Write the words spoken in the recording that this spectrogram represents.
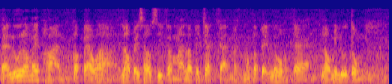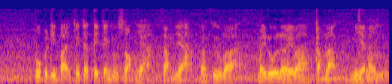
แต่รู้แล้วไม่ผ่านก็แปลว่าเราไปเซาซีกับมันเราไปจัดการมัน มันก็เป็นโลกแต่เราไม่รู้ตรงนี้ ผู้ปฏิบัติก็จะติดกันอยู่สองอย่างสามอย่างก็คือว่าไม่รู้เลยว่ากำลังมีอะไรอยู่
